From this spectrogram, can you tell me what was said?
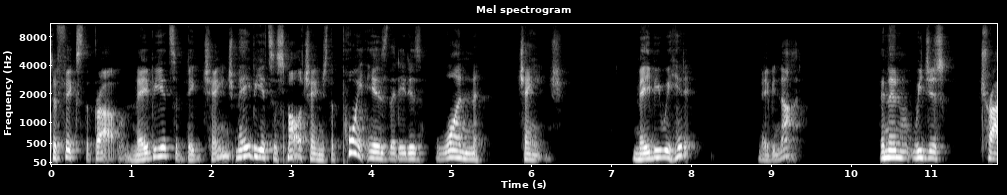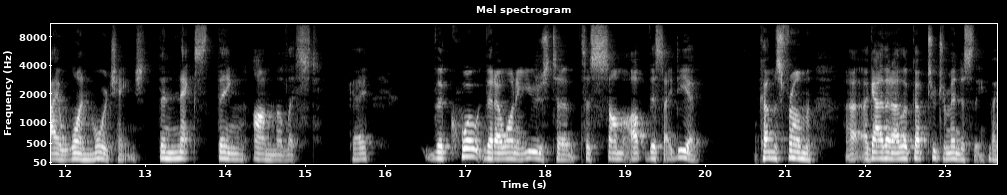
to fix the problem. Maybe it's a big change. Maybe it's a small change. The point is that it is one change. Maybe we hit it. Maybe not. And then we just try one more change, the next thing on the list. Okay. The quote that I want to use to, to sum up this idea comes from uh, a guy that I look up to tremendously by,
